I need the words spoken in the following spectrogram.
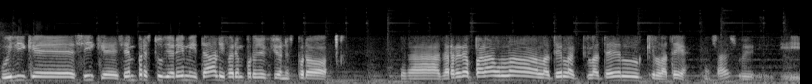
Vull dir que sí, que sempre estudiarem i tal i farem projeccions, però la darrera paraula la té, la, la té el que la té, saps? Dir, I,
